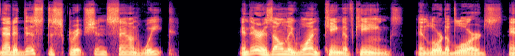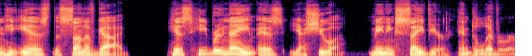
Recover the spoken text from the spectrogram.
Now, did this description sound weak? And there is only one King of Kings and Lord of Lords, and he is the Son of God, his Hebrew name is Yeshua, meaning Savior and Deliverer.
